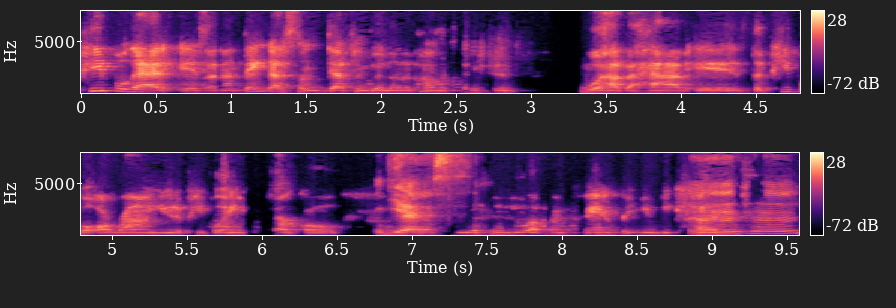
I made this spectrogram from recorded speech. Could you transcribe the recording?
people that is, and I think that's some definitely another conversation we'll have to have is the people around you, the people in your circle. Yes. Lifting you up and praying for you because mm-hmm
